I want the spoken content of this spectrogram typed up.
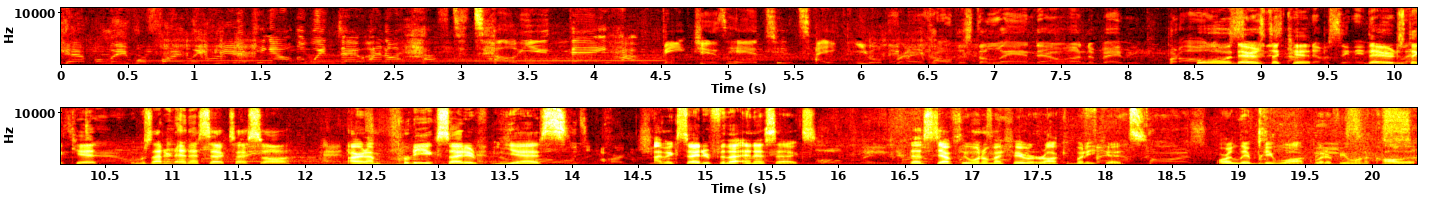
can't believe we're finally here. Looking out the window, and I have to tell you, they have beaches here to take your They breath. may call this the land down under, baby. But all Oh, there's the kit. never seen anything There's the kit. down. Was that an NSX I saw? Alright, I'm pretty excited. Yes. I'm excited for that NSX. That's definitely one of my favorite Rocket Bunny kits. Or Liberty Walk, whatever you want to call it.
